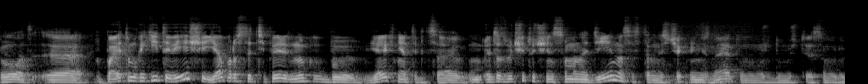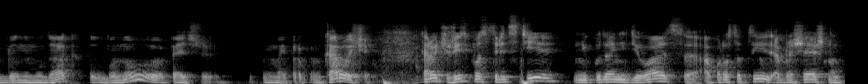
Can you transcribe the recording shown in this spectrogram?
Вот. Э, поэтому какие-то вещи я просто теперь, ну, как бы, я их не отрицаю. Это звучит очень самонадеянно со стороны. Если человек меня не знает, он может думать, что я самовлюбленный мудак. Как бы, ну, опять же, не мои проблемы. Короче, короче, жизнь после 30 никуда не девается, а просто ты обращаешь на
